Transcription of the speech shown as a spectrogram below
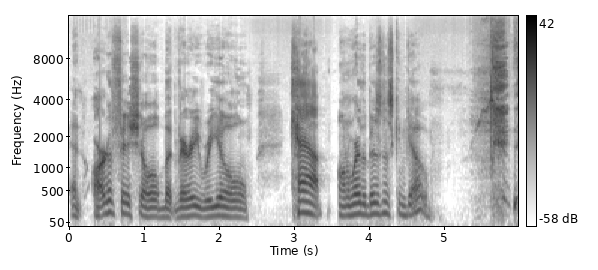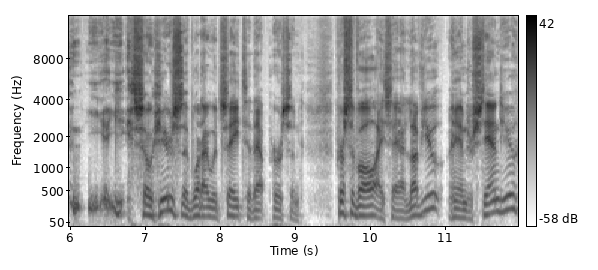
an artificial but very real cap on where the business can go. So here's what I would say to that person. First of all, I say, I love you, I understand you,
